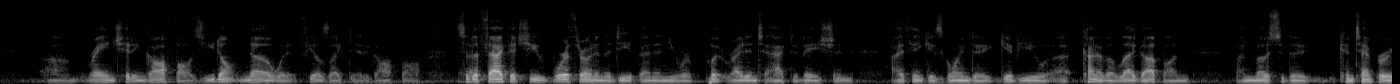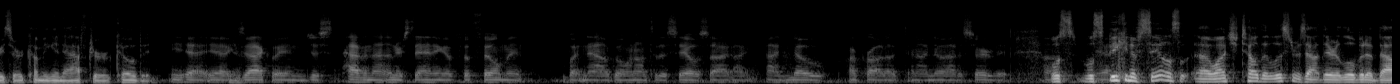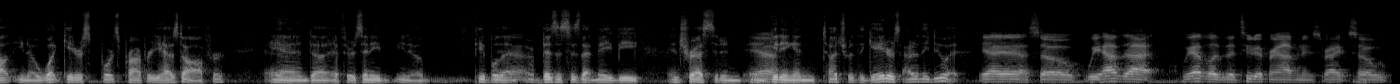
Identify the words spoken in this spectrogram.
um, range hitting golf balls, you don't know what it feels like to hit a golf ball. So the fact that you were thrown in the deep end and you were put right into activation, I think is going to give you a, kind of a leg up on on most of the contemporaries that are coming in after COVID. Yeah, yeah, yeah, exactly. And just having that understanding of fulfillment but now going on to the sales side, I, I know our product and I know how to serve it. Um, well, well, yeah. speaking of sales, uh, why don't you tell the listeners out there a little bit about you know what Gator Sports Property has to offer, yeah. and uh, if there's any you know people that yeah. or businesses that may be interested in, in getting in touch with the Gators, how do they do it? Yeah, yeah. yeah. So we have that. We have uh, the two different avenues, right? So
